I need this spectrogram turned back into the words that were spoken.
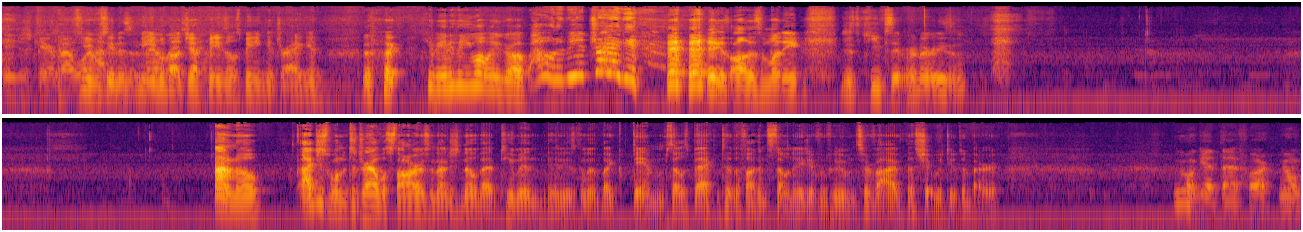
they just care about. What you ever seen this meme about Jeff. Bezos being a dragon? like, you can be anything you want when you grow up. I want to be a dragon. he has all this money, just keeps it for no reason. I don't know. I just wanted to travel stars, and I just know that human is gonna like damn themselves back into the fucking stone age if we even survive the shit we do to the earth. We won't get that far. We won't.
